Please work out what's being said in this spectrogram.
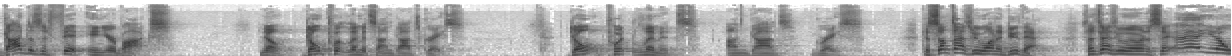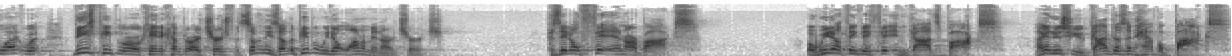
God doesn't fit in your box. No, don't put limits on God's grace. Don't put limits on God's grace. Because sometimes we want to do that. Sometimes we want to say, eh, you know what? what? These people are okay to come to our church, but some of these other people, we don't want them in our church because they don't fit in our box. Or we don't think they fit in God's box. I got news for you God doesn't have a box.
